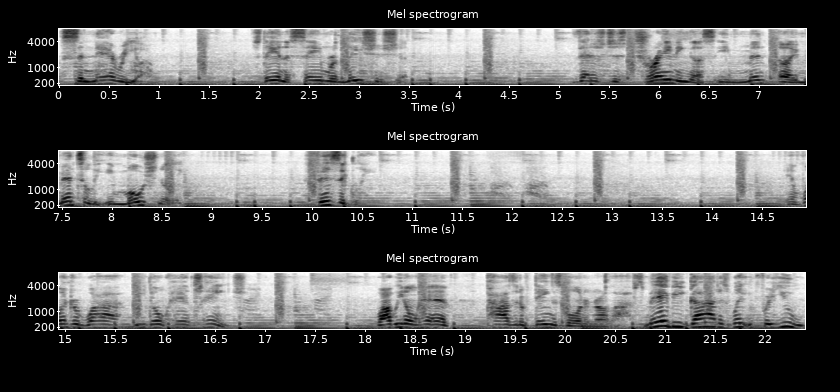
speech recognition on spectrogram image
scenario, stay in the same relationship that is just draining us emen- uh, mentally, emotionally, physically? Wonder why we don't have change. Why we don't have positive things going in our lives. Maybe God is waiting for you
